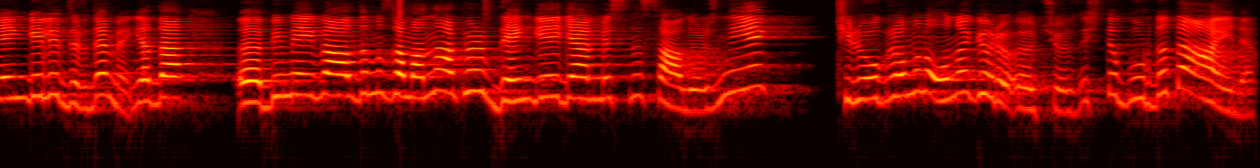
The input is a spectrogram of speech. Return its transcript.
Dengelidir değil mi? Ya da e, bir meyve aldığımız zaman ne yapıyoruz? Dengeye gelmesini sağlıyoruz. Niye? Kilogramını ona göre ölçüyoruz. İşte burada da aynı.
